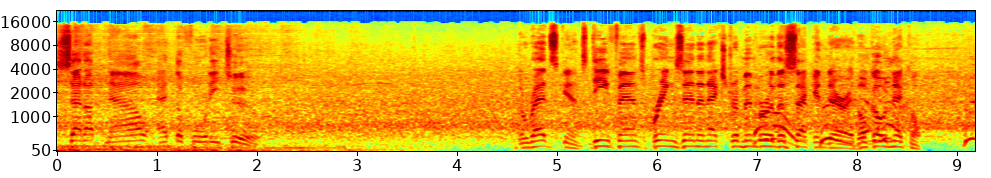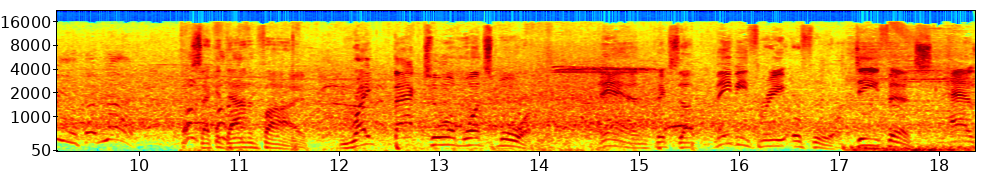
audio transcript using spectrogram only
Set up now at the 42. The Redskins defense brings in an extra member of the secondary. They'll go nickel. Second down and five. Right back to him once more. And picks up maybe three or four. Defense has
